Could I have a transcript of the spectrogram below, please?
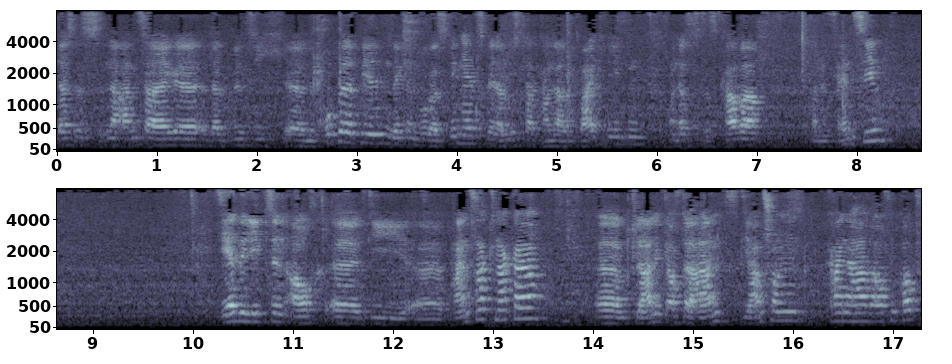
Das ist eine Anzeige, da will sich äh, eine Gruppe bilden, Mecklenburger Skinheads. Wer da Lust hat, kann da beitreten. Und das ist das Cover von einem Fanzine. Sehr beliebt sind auch äh, die äh, Panzerknacker. Äh, klar liegt auf der Hand, die haben schon keine Haare auf dem Kopf.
